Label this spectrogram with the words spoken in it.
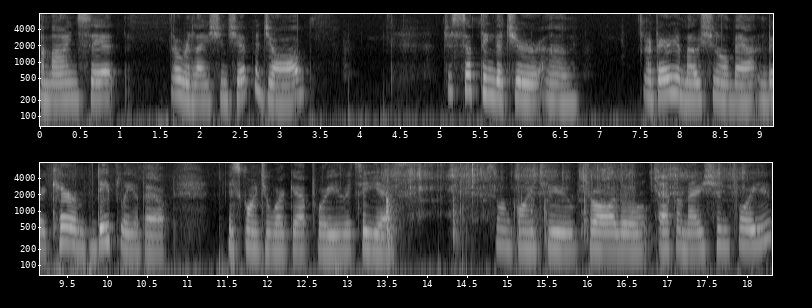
a mindset, a relationship, a job, just something that you're um, are very emotional about and very care deeply about is going to work out for you. It's a yes. So I'm going to draw a little affirmation for you.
